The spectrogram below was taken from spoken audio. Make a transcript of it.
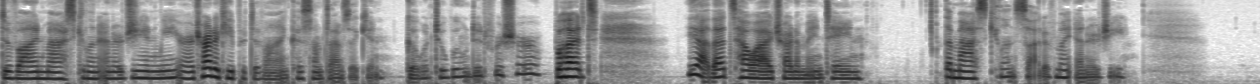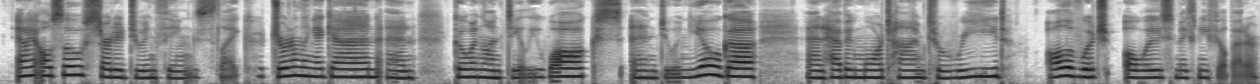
divine masculine energy in me or I try to keep it divine cuz sometimes I can go into wounded for sure. But yeah, that's how I try to maintain the masculine side of my energy. And I also started doing things like journaling again and going on daily walks and doing yoga and having more time to read, all of which always makes me feel better.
